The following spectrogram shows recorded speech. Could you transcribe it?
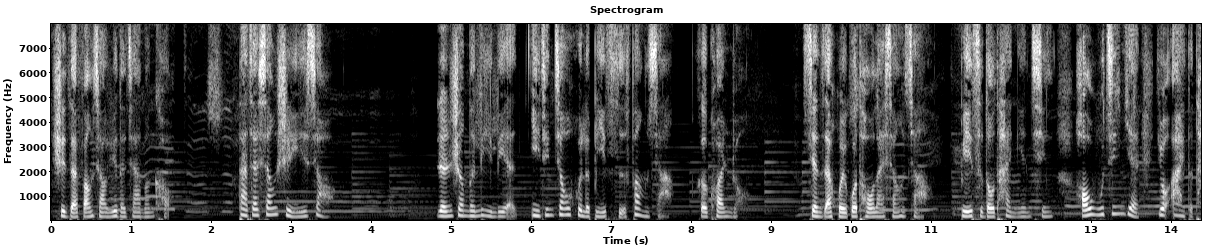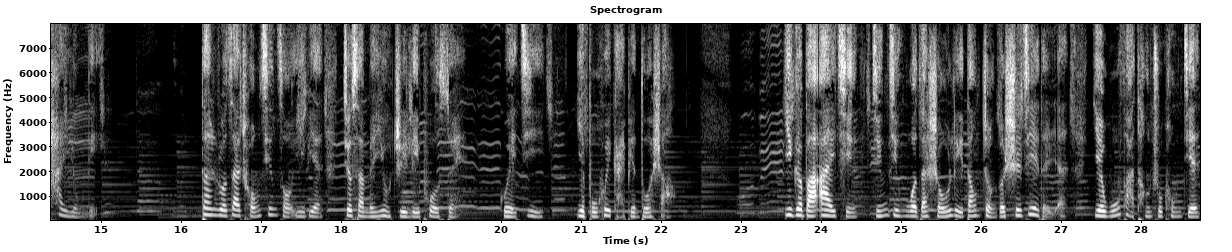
是在方小月的家门口，大家相视一笑。人生的历练已经教会了彼此放下和宽容。现在回过头来想想，彼此都太年轻，毫无经验，又爱得太用力。但若再重新走一遍，就算没有支离破碎，轨迹也不会改变多少。一个把爱情紧紧握在手里当整个世界的人，也无法腾出空间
